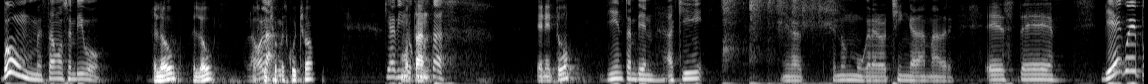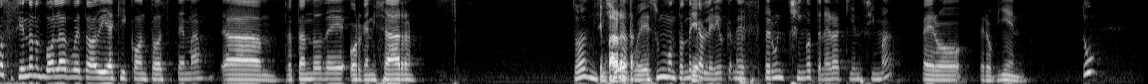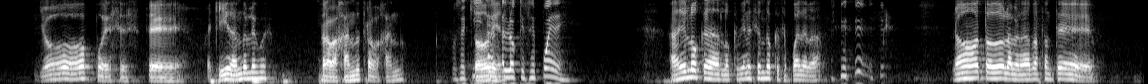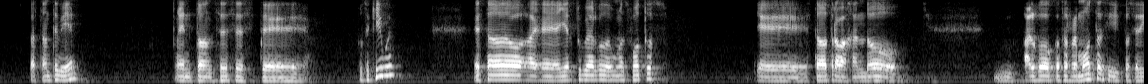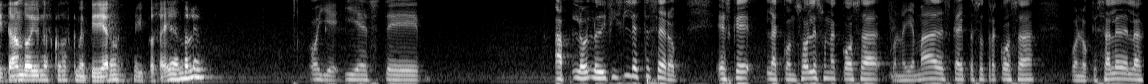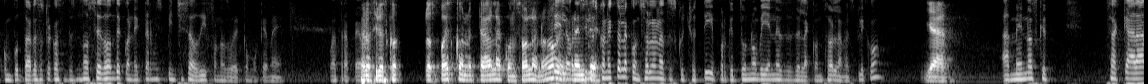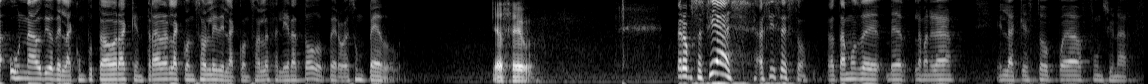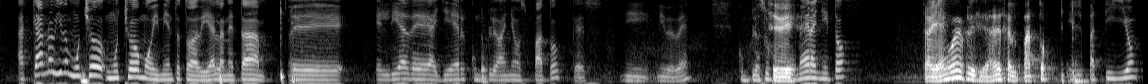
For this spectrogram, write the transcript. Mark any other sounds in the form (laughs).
¡Boom! Estamos en vivo. Hello, hello. Hola, ¿Me hola. escucho, me escucho? ¿Qué ha habido? ¿Cómo estás? Bien, ¿y tú? Bien también. Aquí, mira, siendo un mugrero, chingada madre. Este, bien, güey, pues haciéndonos bolas, güey, todavía aquí con todo este tema. Tratando de organizar todas mis chivas, güey. Es un montón de Sí. cablerío que me desespero un chingo tener aquí encima, pero, pero bien. ¿Tú? Yo, pues, este, aquí dándole, güey. Trabajando, trabajando. Pues aquí, Todo a- lo que se puede. Ahí lo que, lo que viene siendo que se puede, ¿verdad? (laughs) No, todo, la verdad, bastante, bastante bien. Entonces, este, pues aquí, güey. He estado, eh, ayer tuve algo de unas fotos. Eh, he estado trabajando algo, cosas remotas y pues editando hay unas cosas que me pidieron y pues ahí dándole. Oye, y este. ah, lo, lo difícil de este setup es que la consola es una cosa, con la llamada de Skype es otra cosa, con lo que sale de la computadora es otra cosa. Entonces no sé dónde conectar mis pinches audífonos, güey. Como que me atrapeo. Pero si los, los puedes conectar a la consola, ¿no? Sí, lo- si los conecto a la consola no te escucho a ti, porque tú no vienes desde la consola, ¿me explico? Ya. A menos que sacara un audio de la computadora que entrara a la consola y de la consola saliera todo, pero es un pedo, güey. Ya sé, güey. Pero pues así es, así es esto. Tratamos de ver la manera en la que esto pueda funcionar. Acá no ha habido mucho, mucho movimiento todavía. La neta, eh, el día de ayer cumplió años Pato, que es mi, mi bebé. Cumplió su Sí. primer añito, Está bien, güey. Felicidades al pato. el patillo.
